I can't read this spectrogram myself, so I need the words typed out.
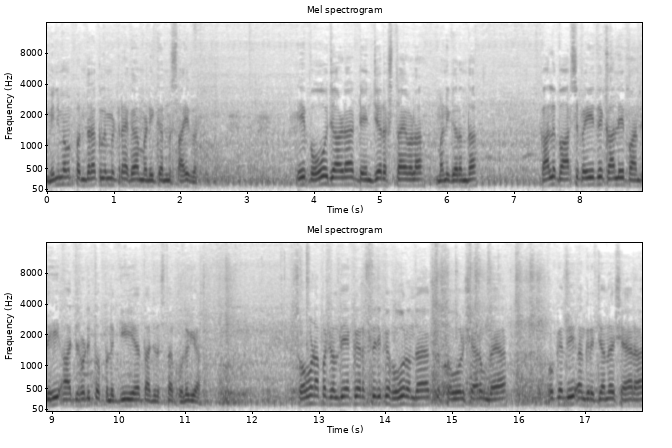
ਮਿਨੀਮਮ 15 ਕਿਲੋਮੀਟਰ ਹੈਗਾ ਮਣੀਕਰਨ ਸਾਹਿਬ। ਇਹ ਬਹੁਤ ਜ਼ਿਆਦਾ ਡੇਂਜਰ ਰਸਤਾ ਹੈ ਵਾਲਾ ਮਣੀਕਰਨ ਦਾ। ਕੱਲ ਬਾਰਿਸ਼ ਪਈ ਤੇ ਕੱਲ ਇਹ ਬੰਦ ਸੀ, ਅੱਜ ਥੋੜੀ ਧੁੱਪ ਲੱਗੀ ਆ ਤਾਂ ਅੱਜ ਰਸਤਾ ਖੁੱਲ ਗਿਆ। ਸੋ ਹੁਣ ਆਪਾਂ ਚੱਲਦੇ ਆ ਇੱਕ ਰਸਤੇ 'ਚ, ਇੱਕ ਹੋਰ ਹੁੰਦਾ ਕਸੋਲ ਸ਼ਹਿਰ ਹੁੰਦਾ ਆ। ਉਹ ਕਹਿੰਦੇ ਅੰਗਰੇਜ਼ਾਂ ਦਾ ਸ਼ਹਿਰ ਆ।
